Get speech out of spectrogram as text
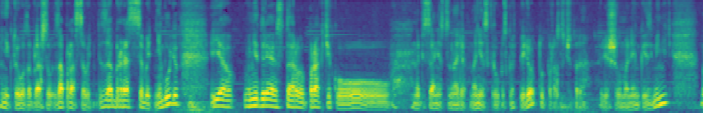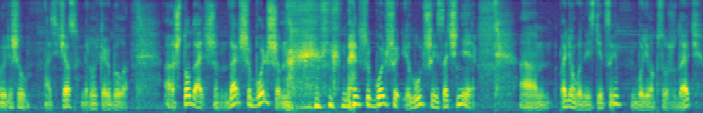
Никто его забрасывать, забрасывать, забрасывать не будет. Я внедряю старую практику написания сценариев на несколько выпусков вперед. Тут просто что-то решил маленько изменить. Ну, решил, а сейчас вернуть как было. А что дальше? Дальше больше. дальше больше и лучше и сочнее. Пойдем в инвестиции, будем обсуждать.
